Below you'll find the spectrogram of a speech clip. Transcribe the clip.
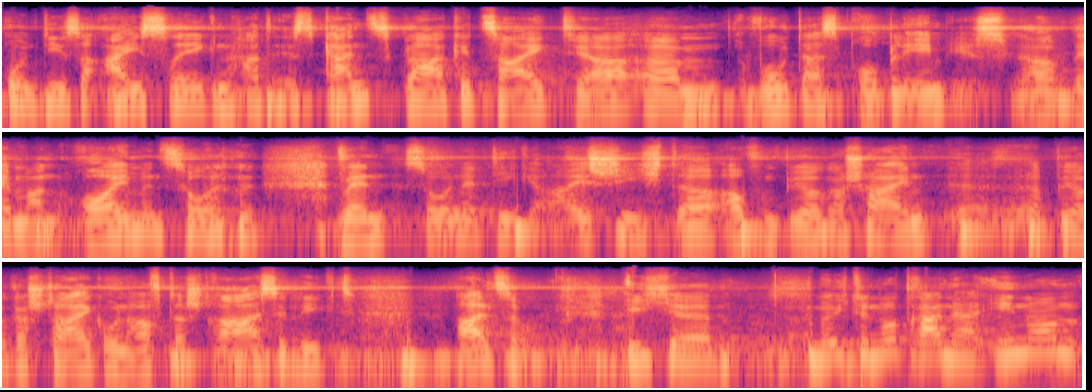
Und dieser Eisregen hat es ganz klar gezeigt, ja, ähm, wo das Problem ist. Ja, wenn man räumen soll, wenn so eine dicke Eisschicht äh, auf dem Bürgerschein, äh, Bürgersteig und auf der Straße liegt. Also, ich äh, möchte nur daran erinnern,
